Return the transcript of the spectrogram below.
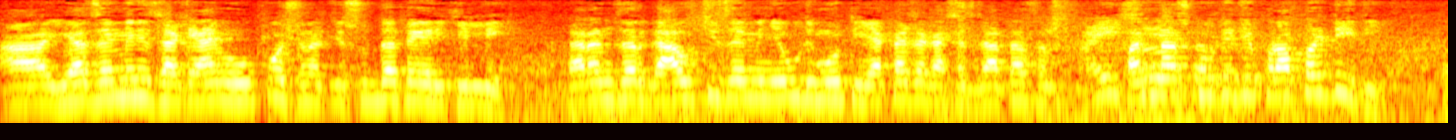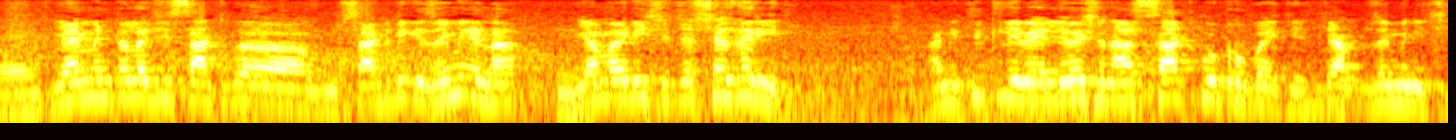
आ, या जमिनीसाठी आम्ही उपोषणाची सुद्धा तयारी केली. कारण जर गावची जमीन एवढी मोठी एकाच्या घाशात जात असेल पन्नास कोटीची प्रॉपर्टी ती. या मिनिटाला जी साठ साठ बिघे जमीन आहे ना एम आय डी सीच्या शेजारी. आणि तिथली व्हॅल्युएशन आज साठ कोटी रुपये ती त्या जमिनीची.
